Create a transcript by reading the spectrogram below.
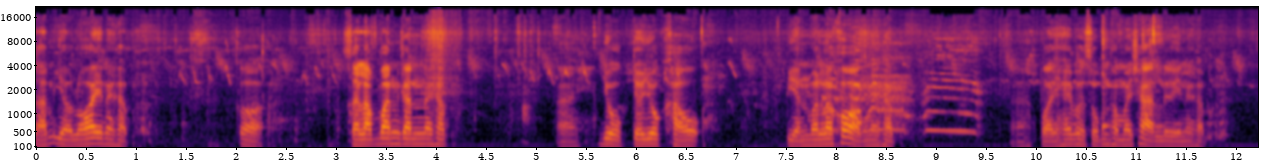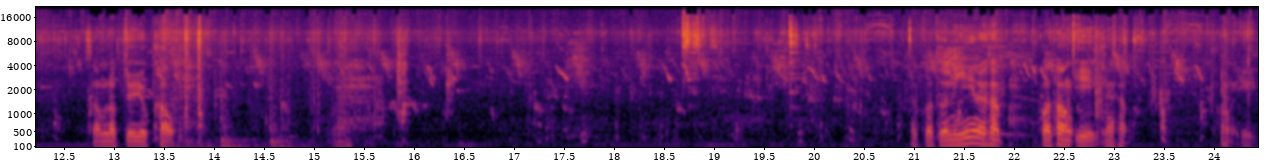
สามเอี่ยวร้อยนะครับ ก็สลับวันกันนะครับโยกจะยกเขาเปลี่ยนวันละคอกนะครับปล่อยให้ผสมธรรมชาติเลยนะครับสำหรับจะยกเขาแล้วก็ตัวนี้นะครับพอทองเอกนะครับทองเอก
